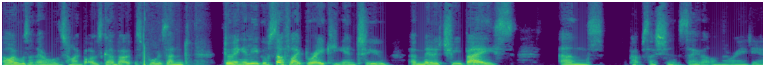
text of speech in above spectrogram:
I wasn't there all the time, but I was going backwards and forwards and doing illegal stuff like breaking into a military base. And perhaps I shouldn't say that on the radio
